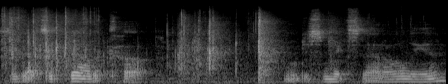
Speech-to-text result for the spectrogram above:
So that's about a cup. We'll just mix that all in.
